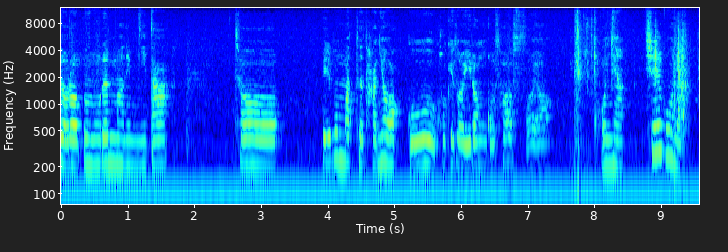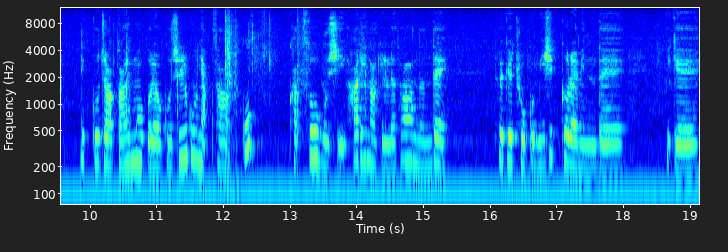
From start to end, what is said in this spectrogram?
여러분. 오랜만입니다. 저 일본마트 다녀왔고 거기서 이런 거 사왔어요. 곤약, 실곤약. 니꾸자가 해먹으려고 실곤약 사왔고 갓소부시 할인하길래 사왔는데 되게 조금 20g인데 이게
